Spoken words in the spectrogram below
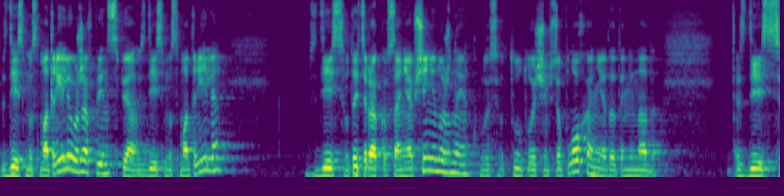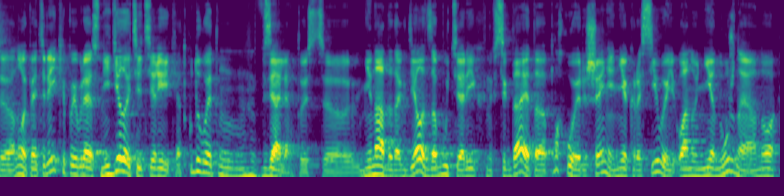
Здесь мы смотрели уже, в принципе, здесь мы смотрели. Здесь вот эти ракурсы, они вообще не нужны. То есть вот тут очень все плохо, нет, это не надо. Здесь, э, ну, опять рейки появляются. Не делайте эти рейки. Откуда вы это взяли? То есть э, не надо так делать, забудьте о рейках навсегда. Это плохое решение, некрасивое, оно не нужное, оно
